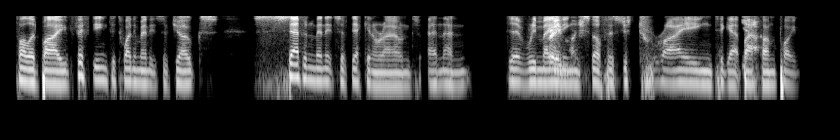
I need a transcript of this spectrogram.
followed by 15 to 20 minutes of jokes seven minutes of dicking around and then the remaining stuff is just trying to get Yeah. back on point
